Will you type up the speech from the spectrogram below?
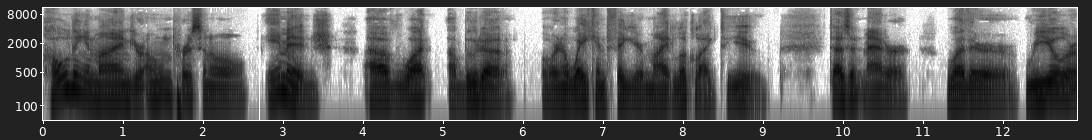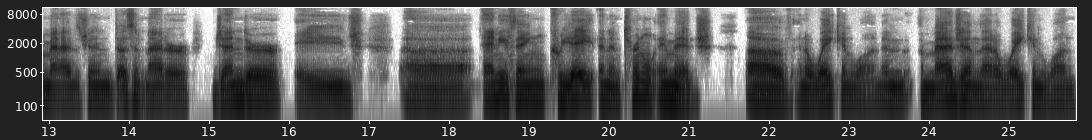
holding in mind your own personal image of what a Buddha or an awakened figure might look like to you. Doesn't matter whether real or imagined, doesn't matter gender, age, uh, anything, create an internal image of an awakened one and imagine that awakened one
